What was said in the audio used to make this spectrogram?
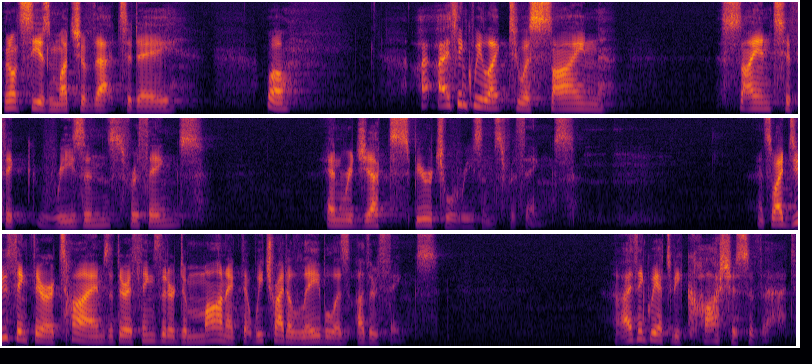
We don't see as much of that today. Well, I, think we like to assign scientific reasons for things and reject spiritual reasons for things. And so I do think there are times that there are things that are demonic that we try to label as other things. I think we have to be cautious of that.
